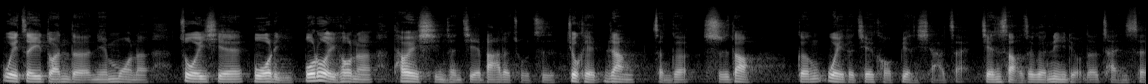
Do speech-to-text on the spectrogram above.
胃这一端的黏膜呢做一些剥离，剥落以后呢，它会形成结疤的组织，就可以让整个食道跟胃的接口变狭窄，减少这个逆流的产生。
